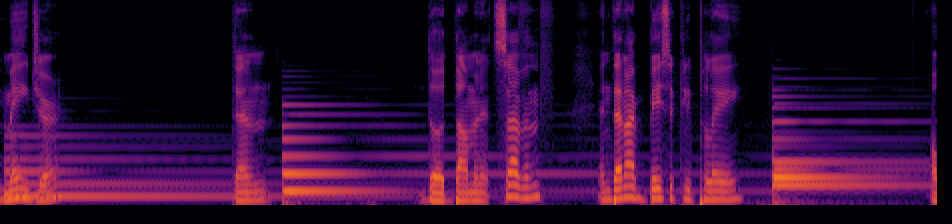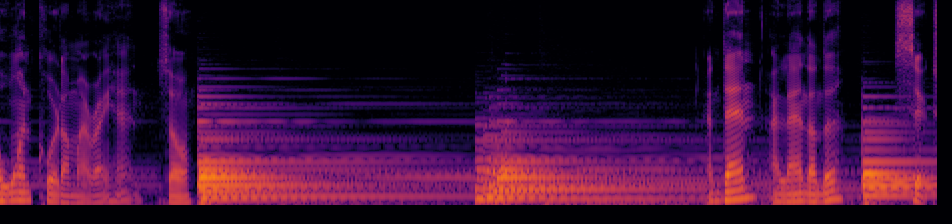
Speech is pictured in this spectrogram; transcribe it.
major, then the dominant 7th, and then I basically play a 1 chord on my right hand. So and then I land on the 6.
